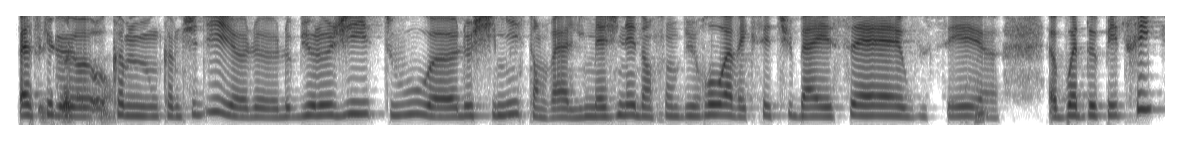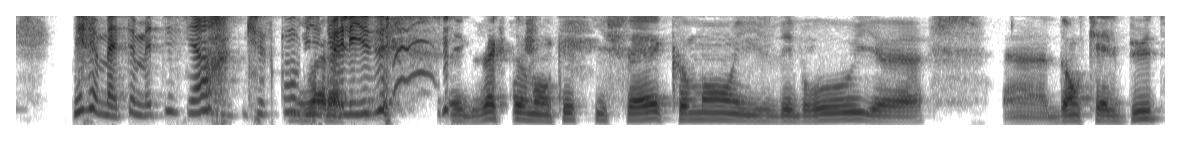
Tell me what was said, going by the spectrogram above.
Parce que, comme, comme tu dis, le, biologiste ou euh, le chimiste, on va l'imaginer dans son bureau avec ses tubes à essai ou ses mmh boîtes de pétri. Mais le mathématicien, qu'est-ce qu'on visualise? Exactement. Qu'est-ce qu'il fait? Comment il se débrouille? Dans quel but,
